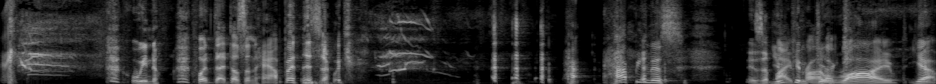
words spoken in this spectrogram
We know what that doesn't happen. Is that what Ha- happiness is a you can byproduct? derive yeah,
